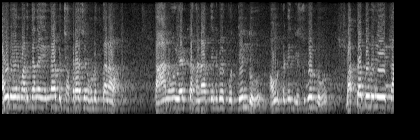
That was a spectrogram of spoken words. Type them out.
ಅವನು ಏನು ಮಾಡ್ತಾನೆ? ಇನ್ನೊಬ್ಬ ಚಪರಾಸಿನ ಹುಡುಕ್ತಾನವ ತಾನು ಎಷ್ಟು ಹಣ ತಿನ್ನಬೇಕು ತಿಂದು ಅವನ ಕಡೆಯಿಂದ ಇಸ್ಕೊಂಡು ಮತ್ತೊಬ್ಬನಿಗೆ ಕಾ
